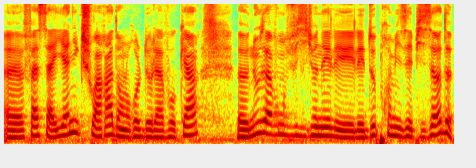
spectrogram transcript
euh, face à Yannick Chouara dans le rôle de l'avocat. Euh, nous avons visionné les, deux premiers épisodes.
